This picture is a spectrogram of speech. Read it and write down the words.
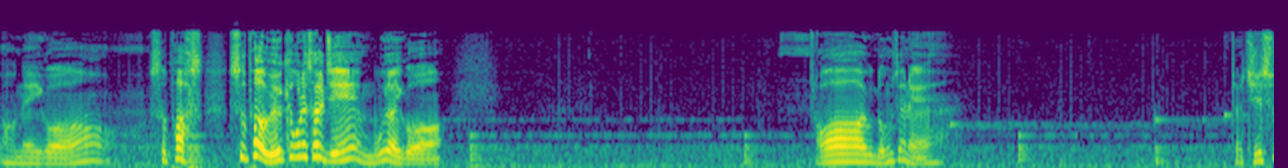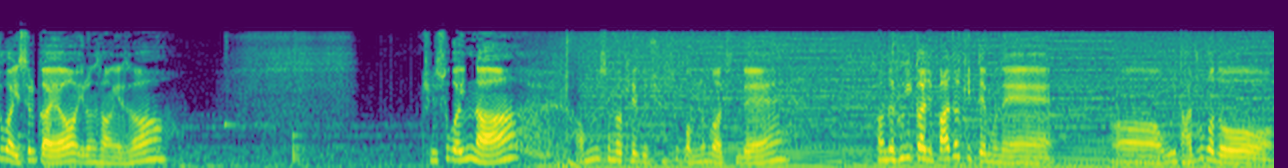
어네 이거. 스파 스파 왜 이렇게 오래 살지? 뭐야 이거. 아 이거 너무 세네. 자 질 수가 있을까요? 이런 상황에서. 질 수가 있나? 아무리 생각해도 질 수가 없는 것 같은데 상대 흑기까지 빠졌기 때문에 어 우리 다 죽어도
